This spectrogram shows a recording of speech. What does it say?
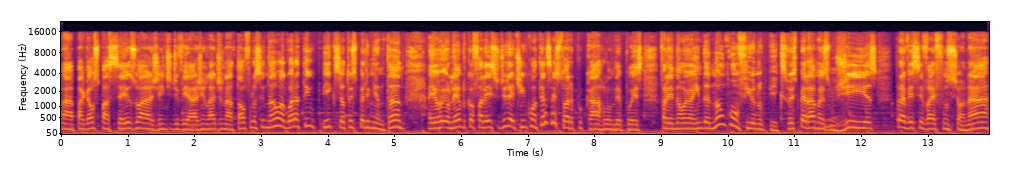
a, pagar os passeios, o agente de viagem lá de Natal falou assim, não, agora tem o Pix, eu tô experimentando. Aí eu, eu lembro que eu falei isso direitinho, contei essa história pro Carlon depois, falei, não, eu ainda não confio no Pix, vou esperar mais uns dias pra ver se vai funcionar,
